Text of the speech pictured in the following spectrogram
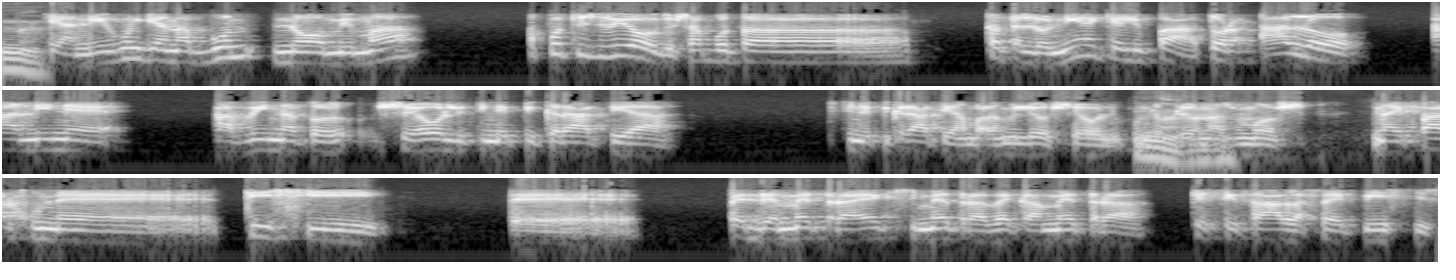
Ναι. και ανοίγουν για να μπουν νόμιμα από τις διόδους, από τα, τα τελωνία κλπ. Τώρα, άλλο αν είναι αδύνατο σε όλη την επικράτεια, στην επικράτεια, μάλλον μην λέω σε όλη που είναι Ναι. πλεονασμός, να υπάρχουν ε, τείχοι ε, 5 μέτρα, 6 μέτρα, 10 μέτρα και στη θάλασσα επίσης.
